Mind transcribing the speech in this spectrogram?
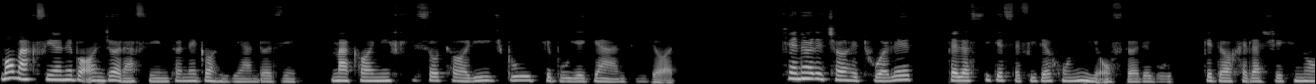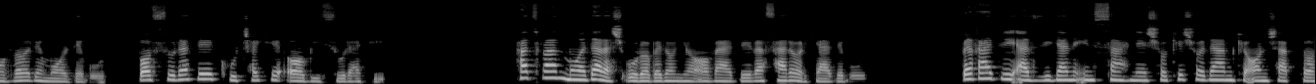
ما مخفیانه به آنجا رفتیم تا نگاهی بیاندازیم. مکانی خیس و تاریک بود که بوی گند می‌داد. کنار چاه توالت پلاستیک سفید خونی افتاده بود که داخلش یک نوزاد مرده بود با صورت کوچک آبی صورتی. حتما مادرش او را به دنیا آورده و فرار کرده بود به قدری از دیدن این صحنه شوکه شدم که آن شب تا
